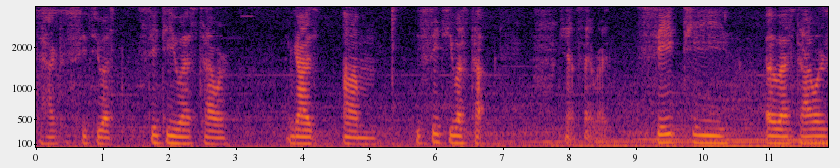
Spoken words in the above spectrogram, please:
To hack the CTUS CTUS tower. And guys, um, the CTUS tower. I Can't say it right. CTOS towers.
